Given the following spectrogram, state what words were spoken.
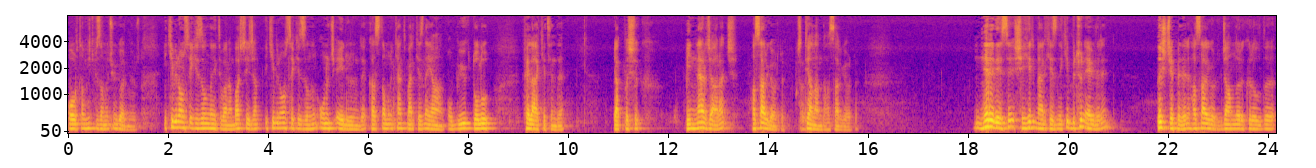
ortamı hiçbir zaman için görmüyoruz. 2018 yılından itibaren başlayacağım. 2018 yılının 13 Eylül'ünde Kastamonu kent merkezine yağan o büyük dolu felaketinde yaklaşık binlerce araç hasar gördü. Ciddi anlamda hasar gördü. Neredeyse şehir merkezindeki bütün evlerin dış cepheleri hasar gördü. Camları kırıldı,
